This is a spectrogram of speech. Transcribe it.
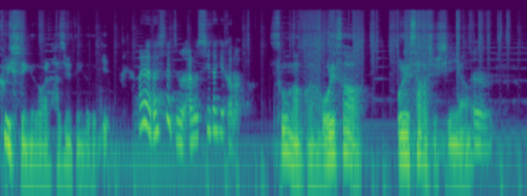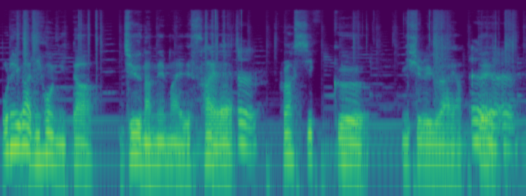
くりしてんけど、あれ初めて見たとき。あれ、私たちのあの市だけかな。そうなんかな俺さ、俺佐賀出身やん。うん。俺が日本にいた十何年前でさえ、うん。プラスチック2種類ぐらいあって、うんうんうん。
